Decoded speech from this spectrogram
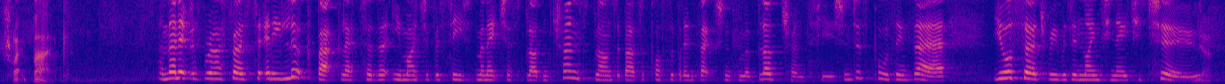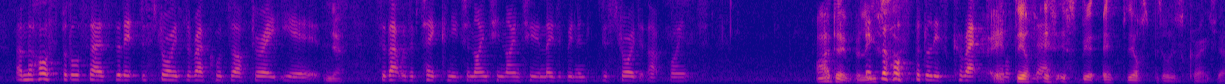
track back. And then it refers to any look back letter that you might have received from NHS Blood and Transplant about a possible infection from a blood transfusion. Just pausing there, your surgery was in 1982, yeah. and the hospital says that it destroys the records after eight years. Yeah. So that would have taken you to 1990, and they'd have been destroyed at that point. I don't believe If the so. hospital is correct if what the, it says. if, if, if the hospital is correct, yeah.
